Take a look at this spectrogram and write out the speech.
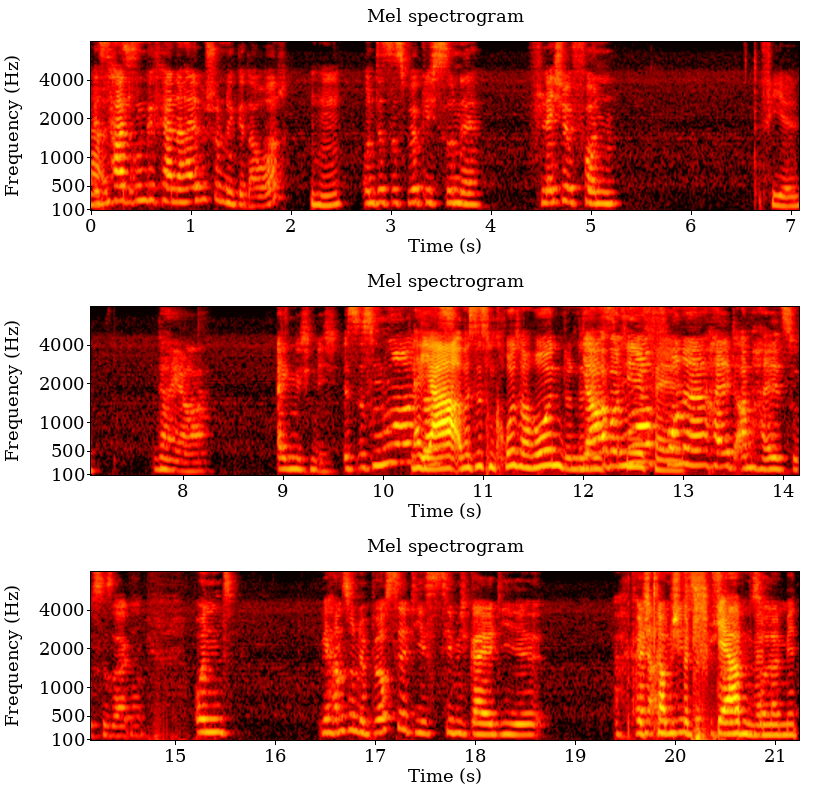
Es hat ungefähr eine halbe Stunde gedauert. mhm. Und das ist wirklich so eine Fläche von, viel. naja, eigentlich nicht. Es ist nur. Naja, aber es ist ein großer Hund und das, ja, aber nur Fell. vorne halt am Hals sozusagen. Und wir haben so eine Bürste, die ist ziemlich geil, die. Keine Ich glaube, ich würde sterben, wenn man mir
